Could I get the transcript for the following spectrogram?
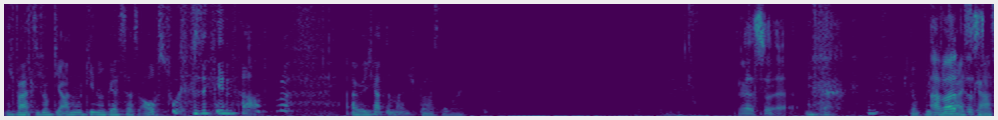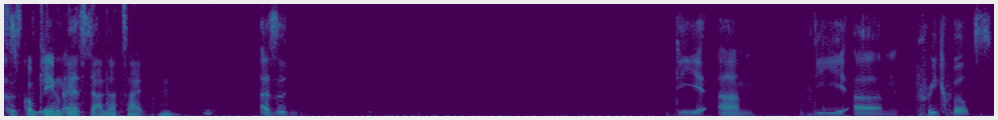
Ich weiß nicht, ob die anderen Kinogäste das auch so gesehen haben, aber ich hatte meinen Spaß dabei. Das, äh, Ich glaube, wir sind Aber die das- das Problem ist- aller Zeiten. also die, ähm, die ähm, Prequels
